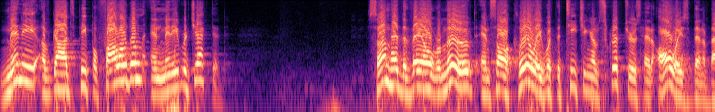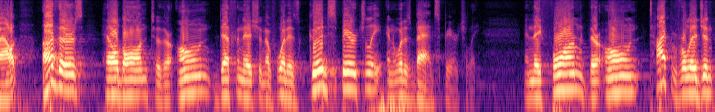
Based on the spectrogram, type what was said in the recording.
many of God's people followed him and many rejected? Some had the veil removed and saw clearly what the teaching of scriptures had always been about. Others held on to their own definition of what is good spiritually and what is bad spiritually and they formed their own type of religion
